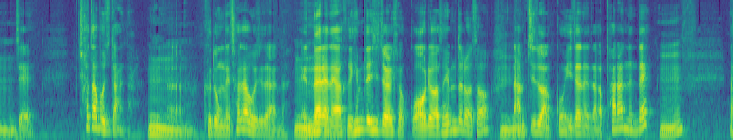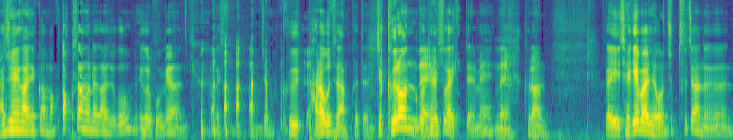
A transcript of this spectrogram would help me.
음. 이제 쳐다보지도 않아. 음. 어, 그 동네 쳐다보지도 않아. 음. 옛날에 내가 그 힘든 시절 겪고 어려워서 힘들어서 음. 남지도 않고 이자 내다가 팔았는데 음. 나중에 가니까 막 떡상을 해가지고 이걸 보면 그 바라보지도 않거든. 이제 그런 네. 거될 수가 있기 때문에 네. 그런 그러니까 이 재개발 재건축 투자는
